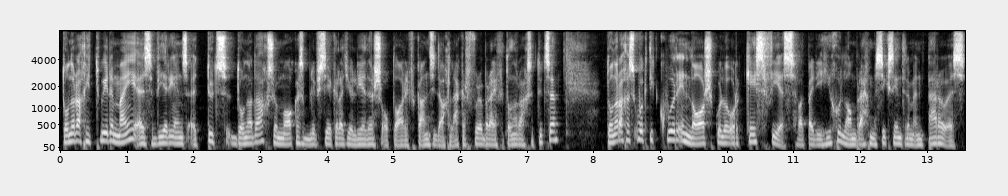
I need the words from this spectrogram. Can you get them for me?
Donderdag die 2de Mei is weer eens 'n toets donderdag, so maak asseblief seker dat jou leerders op daardie vakansiedag lekker voorberei vir donderdag se toetse. Donderdag is ook die koor en laerskole orkesfees wat by die Hugo Lambreg Musieksentrum in Parow is.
